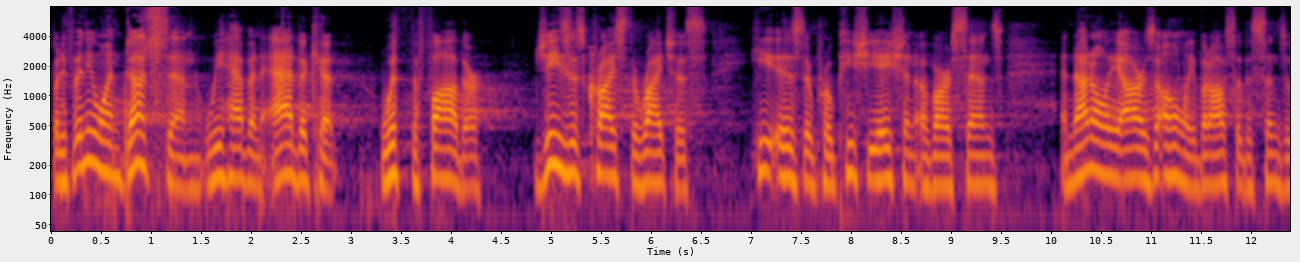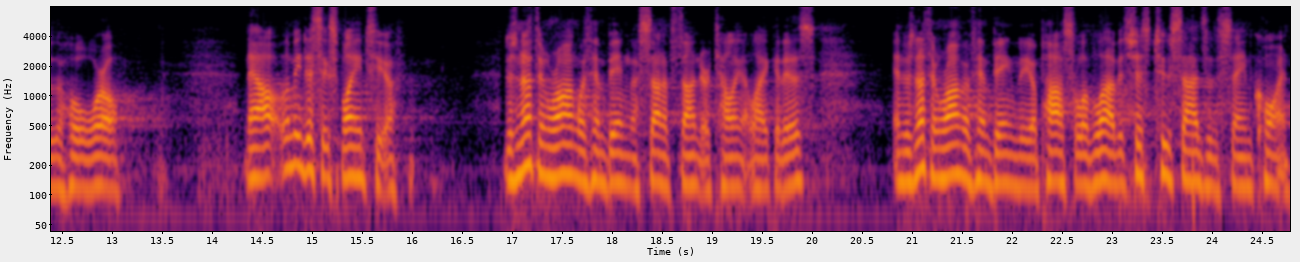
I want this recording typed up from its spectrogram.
But if anyone does sin, we have an advocate with the Father, Jesus Christ the righteous. He is the propitiation of our sins, and not only ours only, but also the sins of the whole world. Now, let me just explain to you. There's nothing wrong with him being the son of thunder, telling it like it is. And there's nothing wrong with him being the apostle of love. It's just two sides of the same coin.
